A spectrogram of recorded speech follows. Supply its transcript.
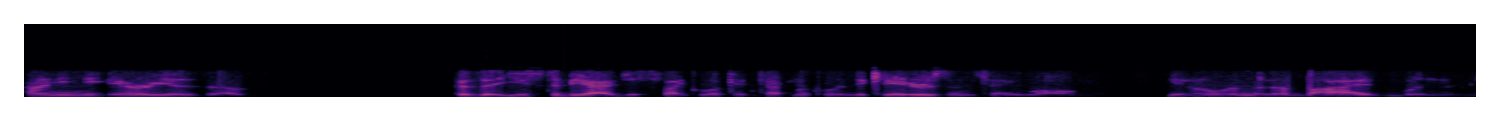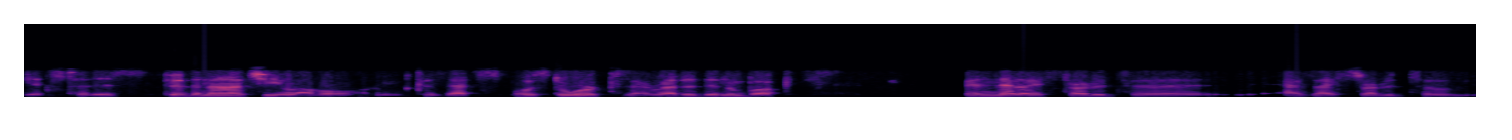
finding the areas of because it used to be I just like look at technical indicators and say, well, you know, I'm going to buy when it gets to this Fibonacci level because that's supposed to work because I read it in a book. And then I started to, as I started to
